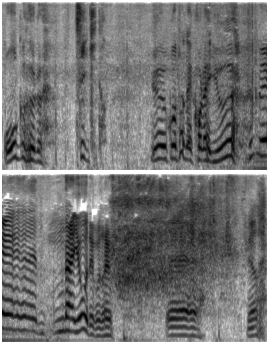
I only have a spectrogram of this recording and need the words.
多く降る地域ということで、これ有名なようでございます。えー、皆さん、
